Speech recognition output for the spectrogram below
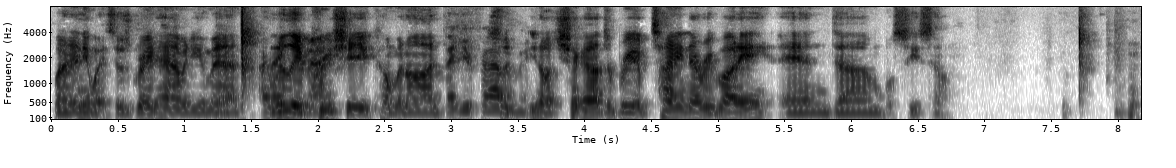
but anyways, it was great having you, man. I Thank really you, man. appreciate you coming on. Thank you for So, having me. you know, check out Debris of Titan, everybody, and um, we'll see you soon.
